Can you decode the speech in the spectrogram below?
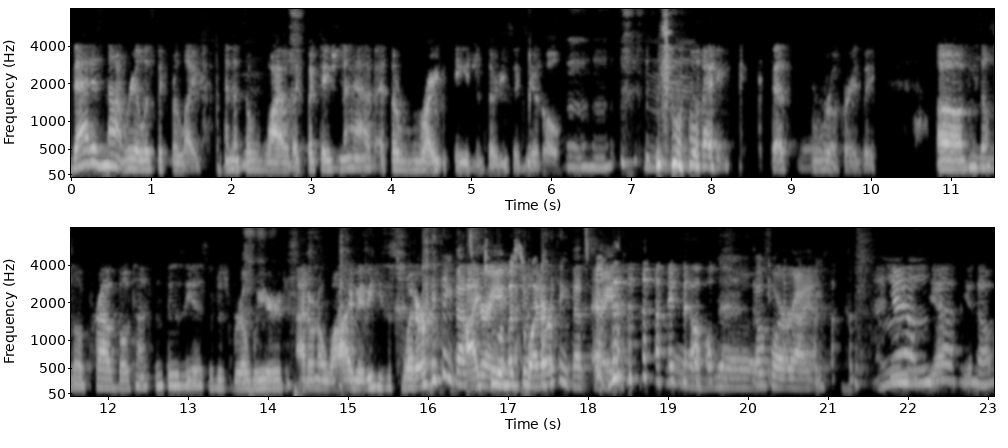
that is not realistic for life and that's a Mhm. wild expectation to have at the right age of 36 years old Mm-hmm. Mhm. like that's real crazy um he's also a proud botox enthusiast which is real weird i don't know why maybe he's a sweater I think that's I, great. too, am a sweater. I think that's great. i know Go for it, Ryan. yeah Mhm. yeah you know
